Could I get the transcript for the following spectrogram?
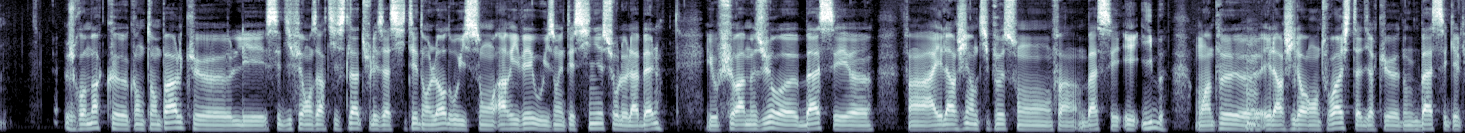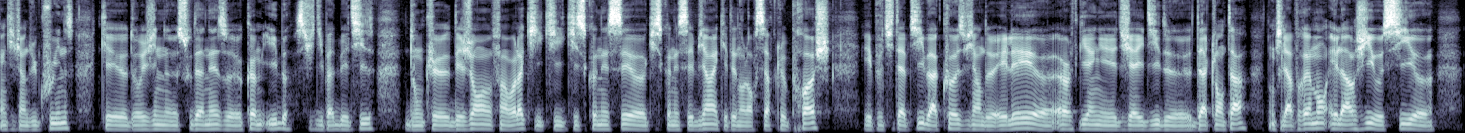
je remarque que, quand on parle que les, ces différents artistes-là, tu les as cités dans l'ordre où ils sont arrivés, où ils ont été signés sur le label. Et au fur et à mesure, euh, Bass et, euh, a élargi un petit peu son, enfin, Bass et, et Ib ont un peu euh, mmh. élargi leur entourage. C'est-à-dire que donc Bass c'est quelqu'un qui vient du Queens, qui est d'origine soudanaise comme Ib, si je dis pas de bêtises. Donc des gens, enfin voilà, qui, qui, qui se connaissaient, qui se connaissaient bien et qui étaient dans leur cercle proche. Et petit à petit, bah, Cause vient de LA, Earth Gang et G.I.D. d'Atlanta. Donc il a vraiment élargi aussi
